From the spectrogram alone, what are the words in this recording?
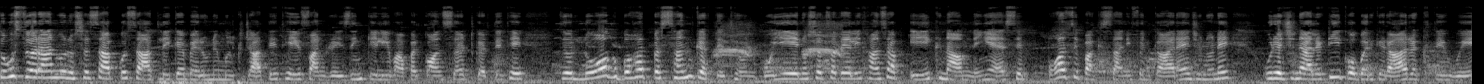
तो उस दौरान वो नुसरत साहब को साथ लेकर बैरून मुल्क जाते थे फंड रेजिंग के लिए वहाँ पर कॉन्सर्ट करते थे। तो लोग बहुत पसंद करते थे उनको। ये नुसरत फतेह अली खान साहब एक नाम नहीं है, ऐसे बहुत से पाकिस्तानी फनकार हैं जिन्होंने ओरिजिनलिटी को बरकरार रखते हुए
